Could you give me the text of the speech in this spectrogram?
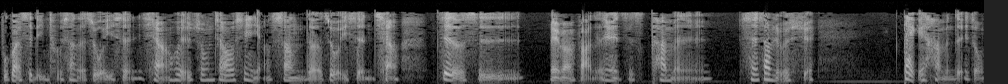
不管是领土上的自我意识很强，或者宗教信仰上的自我意识很强，这都是没办法的，因为这是他们身上流的血带给他们的一种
